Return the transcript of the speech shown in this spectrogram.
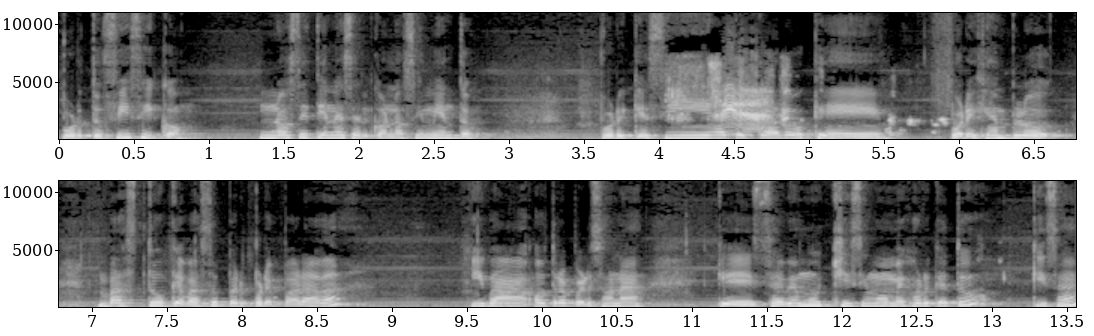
por tu físico, no si tienes el conocimiento. Porque sí ha tocado que, por ejemplo, vas tú que vas súper preparada y va otra persona que se ve muchísimo mejor que tú, quizá,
